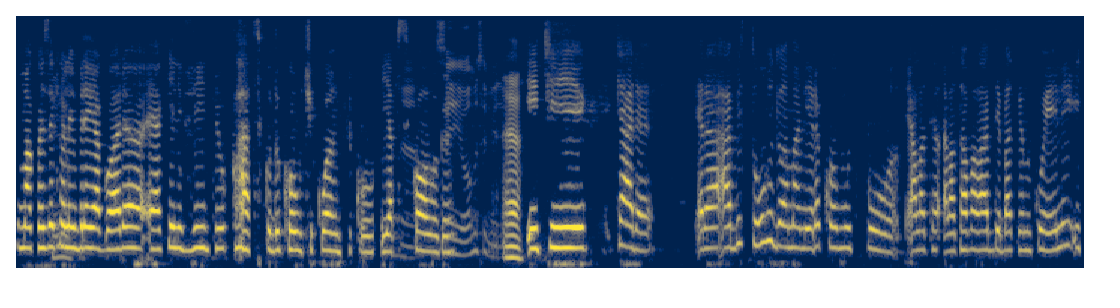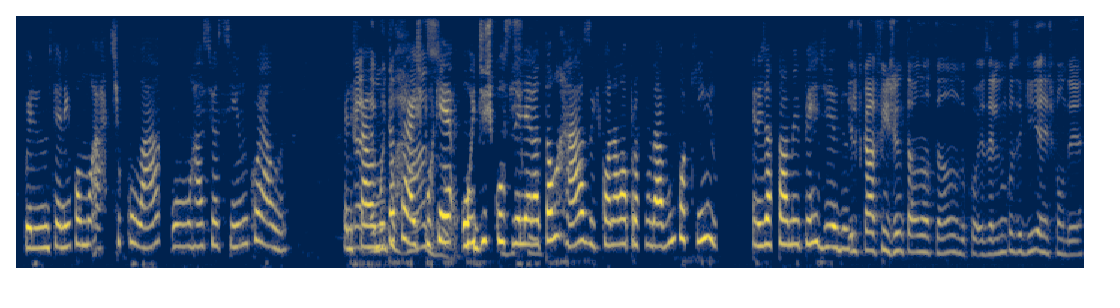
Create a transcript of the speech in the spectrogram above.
Uma coisa que eu lembrei agora é aquele vídeo clássico do coach quântico e a psicóloga. É. Sim, eu amo esse vídeo. É. E que, cara, era absurdo a maneira como, tipo, ela, ela tava lá debatendo com ele e, tipo, ele não tinha nem como articular um raciocínio com ela. Ele Cara, ficava é muito muito atrás, raso porque o discurso o dele era tão raso que quando ela aprofundava um pouquinho, ele já ficava meio perdido. Ele ficava fingindo que tava anotando coisas, ele não conseguia responder.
